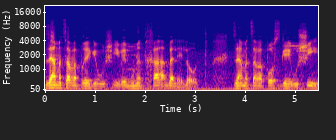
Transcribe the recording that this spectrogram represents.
זה המצב הפרה-גירושי, ואמונתך בלילות. זה המצב הפוסט-גירושי.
